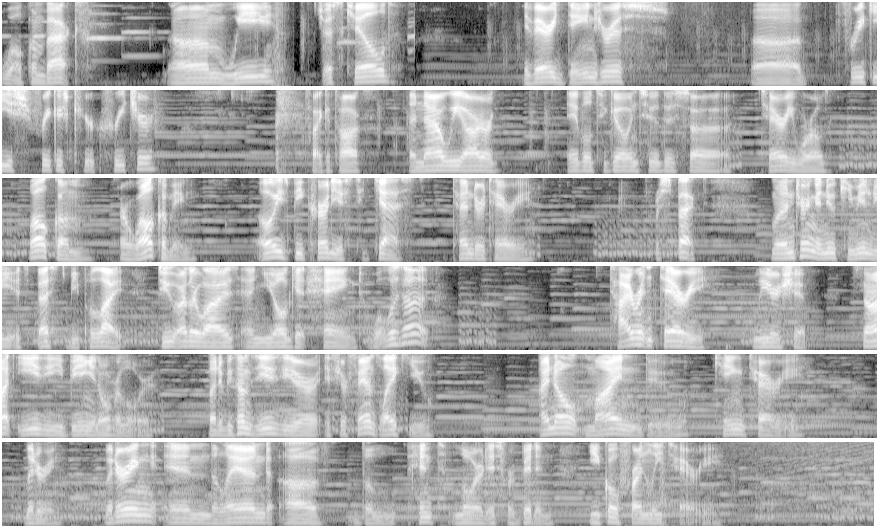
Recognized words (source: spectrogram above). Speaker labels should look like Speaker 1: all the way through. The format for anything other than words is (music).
Speaker 1: Welcome back. Um, we just killed a very dangerous, uh, freakish, freakish creature, if I could talk. And now we are able to go into this, uh, Terry world. Welcome, or welcoming. Always be courteous to guests, tender Terry. Respect. When entering a new community, it's best to be polite. Do otherwise and you'll get hanged. What was that? Tyrant Terry. Leadership. It's not easy being an overlord, but it becomes easier if your fans like you. I know mine do. King Terry. Littering. Littering in the land of the Hintz Lord is forbidden. Eco-friendly Terry.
